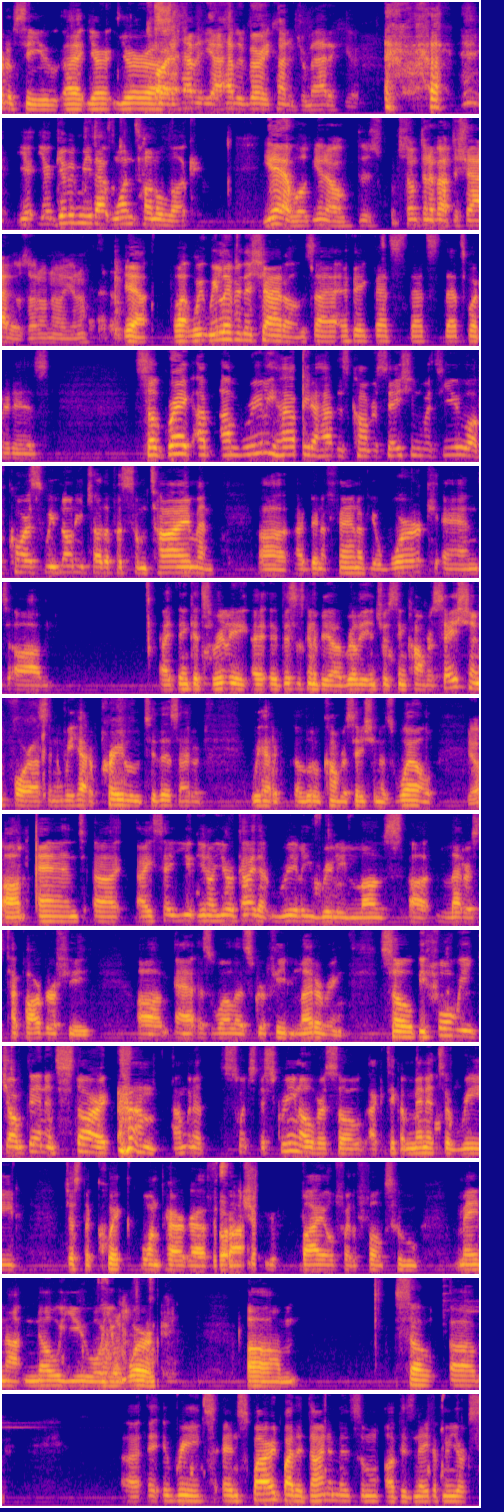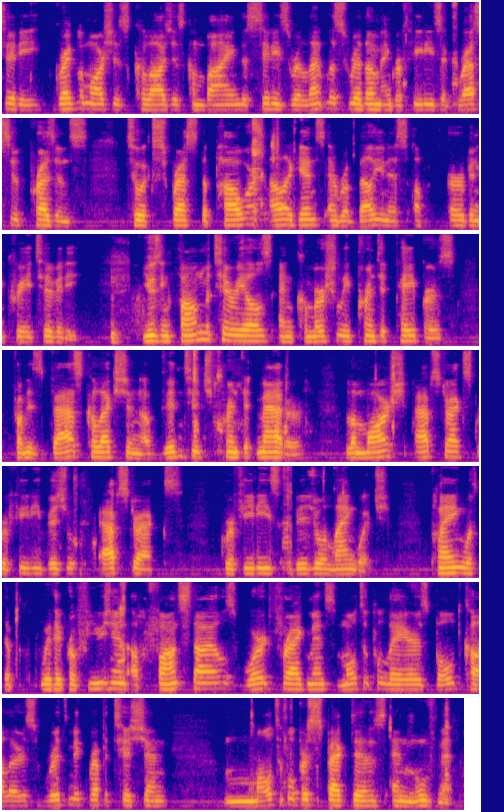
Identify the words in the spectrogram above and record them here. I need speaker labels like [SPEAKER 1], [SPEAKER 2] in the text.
[SPEAKER 1] sort of see you. Uh, you're you're. Uh,
[SPEAKER 2] Sorry, I have it. Yeah, I have it very kind of dramatic here.
[SPEAKER 1] you're giving me that one tunnel look.
[SPEAKER 2] Yeah, well, you know, there's something about the shadows. I don't know, you know.
[SPEAKER 1] Yeah, well, we, we live in the shadows. I, I think that's that's that's what it is. So, Greg, I'm I'm really happy to have this conversation with you. Of course, we've known each other for some time, and uh, I've been a fan of your work, and um, I think it's really uh, this is going to be a really interesting conversation for us. And we had a prelude to this. I had a, we had a, a little conversation as well.
[SPEAKER 2] Yep.
[SPEAKER 1] Um, and uh, I say, you, you know, you're a guy that really, really loves uh, letters, typography, um, as well as graffiti lettering. So before we jump in and start, I'm going to switch the screen over so I can take a minute to read just a quick one paragraph bio for the folks who may not know you or your work. Um, so, uh, uh, it reads, inspired by the dynamism of his native New York City, Greg LaMarche's collages combine the city's relentless rhythm and graffiti's aggressive presence to express the power, elegance, and rebelliousness of urban creativity. Using found materials and commercially printed papers from his vast collection of vintage printed matter, LaMarche abstracts graffiti visual abstracts graffiti's visual language playing with, the, with a profusion of font styles, word fragments, multiple layers, bold colors, rhythmic repetition, multiple perspectives, and movement.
